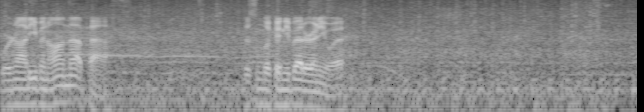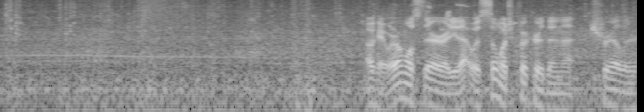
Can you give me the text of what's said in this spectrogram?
We're not even on that path. Doesn't look any better anyway. Okay, we're almost there already. That was so much quicker than that trailer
